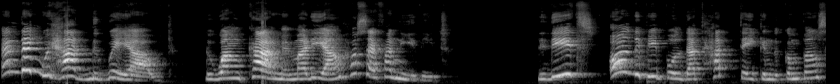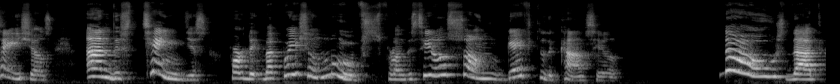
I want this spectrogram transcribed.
And then we had the way out, the one Carmen, Maria, and Josefa needed. The deeds all the people that had taken the compensations and the exchanges for the evacuation moves from the zero zone gave to the council. Those that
